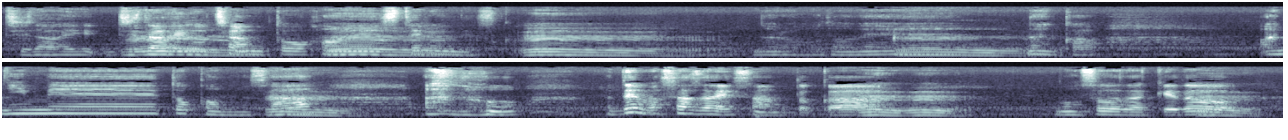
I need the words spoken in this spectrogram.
時代時代をちゃんと反映してるんですか、うん、うん。なるほどね、うん。なんかアニメとかもさ、あの例えば「サザエさん」とうんかうん。もそうだけど、うん。え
